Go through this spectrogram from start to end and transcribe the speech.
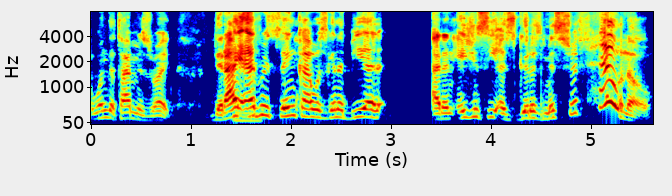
when the time is right. Did I Mhm. ever think I was gonna be at, at an agency as good as Mischief? Hell no.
